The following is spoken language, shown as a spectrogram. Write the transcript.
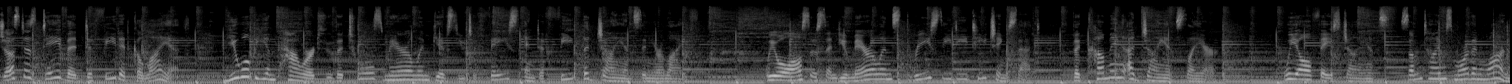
Just as David defeated Goliath, you will be empowered through the tools Marilyn gives you to face and defeat the giants in your life. We will also send you Marilyn's three CD teaching set, Becoming a Giant Slayer. We all face giants, sometimes more than one.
